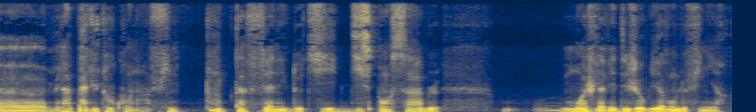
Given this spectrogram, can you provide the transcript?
Euh, mais là, pas du tout, quoi. On a un film tout à fait anecdotique, dispensable. Moi, je l'avais déjà oublié avant de le finir.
